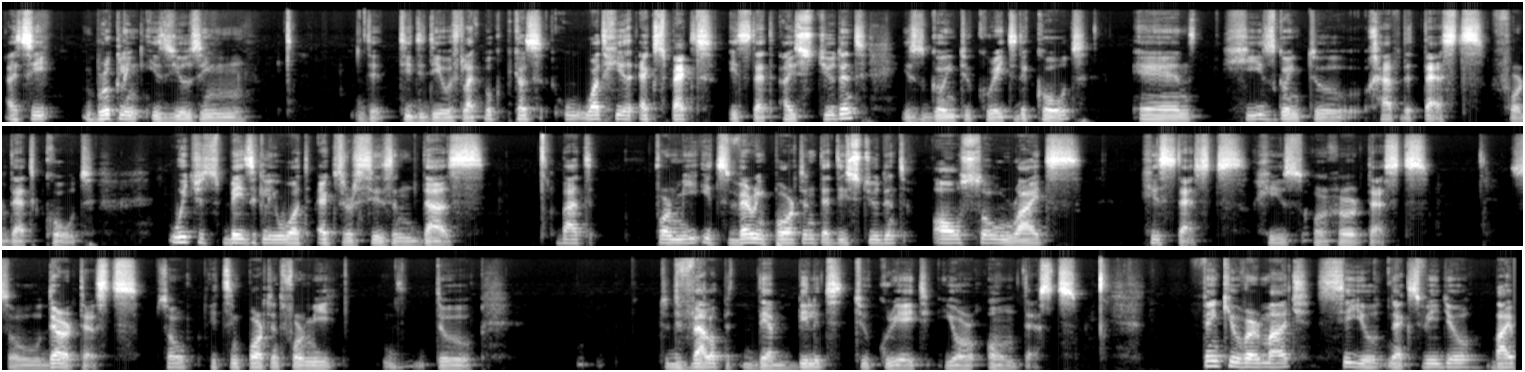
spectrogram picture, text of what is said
I see Brooklyn is using the TDD with Livebook because what he expects is that a student is going to create the code and he's going to have the tests for that code, which is basically what Exercism does. But for me, it's very important that the student also writes his tests, his or her tests. So their tests so it's important for me to to develop the ability to create your own tests Thank you very much. See you next video. Bye.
